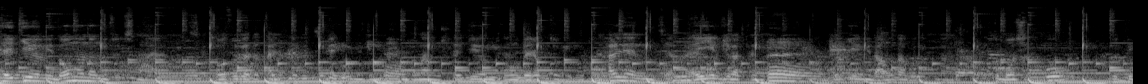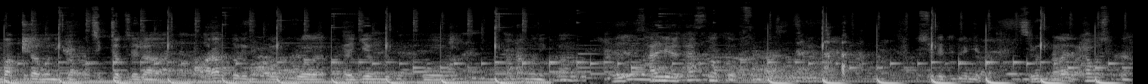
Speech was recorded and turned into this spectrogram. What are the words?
배기음이 너무너무 좋잖아요. 저속에서 달릴 때 그동안 배기음이 너무 매력적이고 할리는 이제 AMG 같은 네. 배기음이 나오다 보니까 또 멋있고 또 두바퀴다 보니까 직접 제가 바람소리도 듣고 배기음도 듣고 하다 보니까 할리를 탈 수밖에 없습니다. 확실히 틀립니다 지금 빨리 타고 싶어요.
